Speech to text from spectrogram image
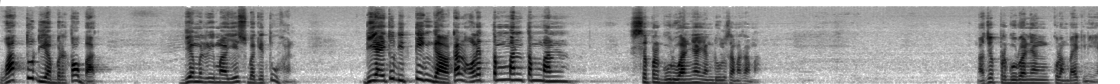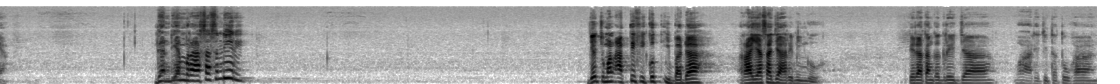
waktu dia bertobat, dia menerima Yesus sebagai Tuhan. dia itu ditinggalkan oleh teman-teman seperguruannya yang dulu sama-sama. Maksudnya perguruan yang kurang baik ini ya. Dan dia merasa sendiri. Dia cuma aktif ikut ibadah raya saja hari Minggu. Dia datang ke gereja, wah dia cinta Tuhan.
